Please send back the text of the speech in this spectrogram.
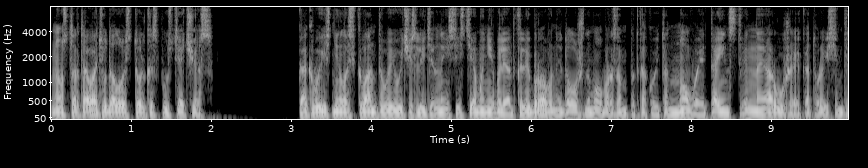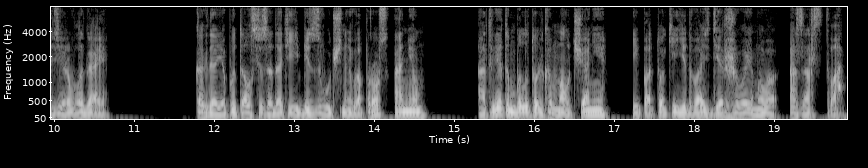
Но стартовать удалось только спустя час. Как выяснилось, квантовые вычислительные системы не были откалиброваны должным образом под какое-то новое таинственное оружие, которое синтезировала Гая. Когда я пытался задать ей беззвучный вопрос о нем, ответом было только молчание и потоки едва сдерживаемого озорства.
